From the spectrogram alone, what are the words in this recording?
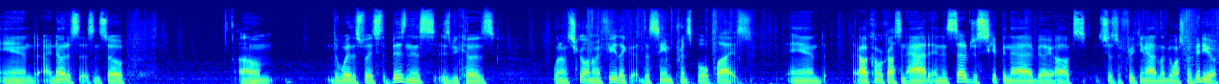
and I noticed this. And so, um, the way this relates to business is because when I'm scrolling on my feed, like the same principle applies, and I'll come across an ad, and instead of just skipping the ad, be like, oh, it's it's just a freaking ad. Let me watch my video.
